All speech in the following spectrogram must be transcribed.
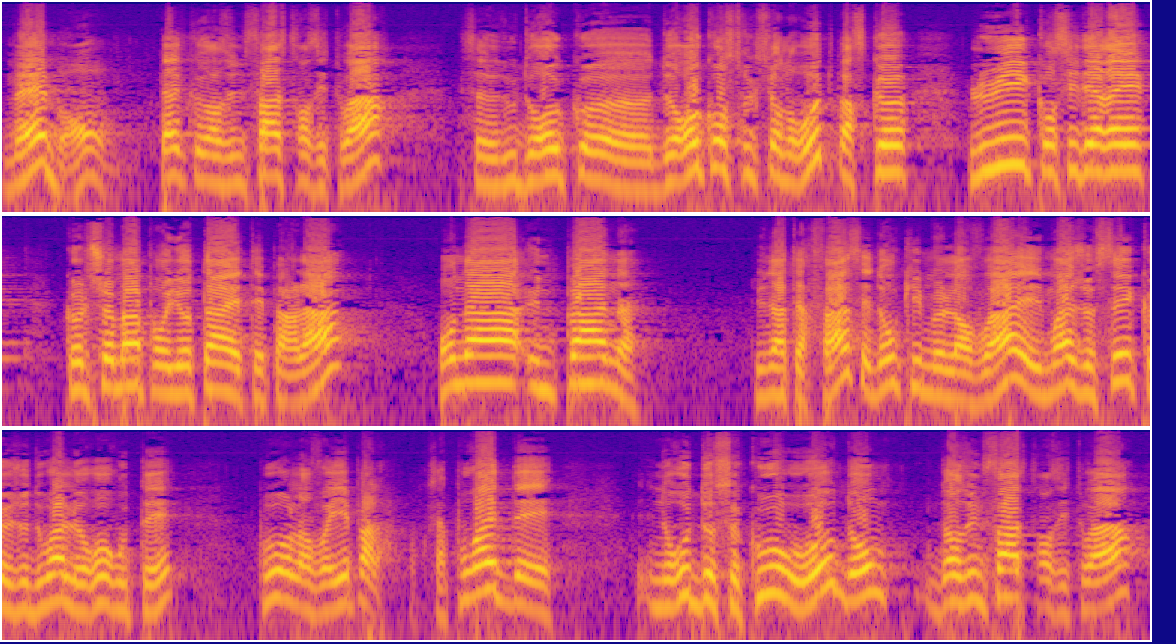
mais bon, peut-être que dans une phase transitoire, de, de reconstruction de route, parce que lui considérait que le chemin pour IOTA était par là, on a une panne d'une interface et donc il me l'envoie et moi je sais que je dois le rerouter pour l'envoyer par là. Donc, ça pourrait être une route de secours ou autre, donc dans une phase transitoire,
